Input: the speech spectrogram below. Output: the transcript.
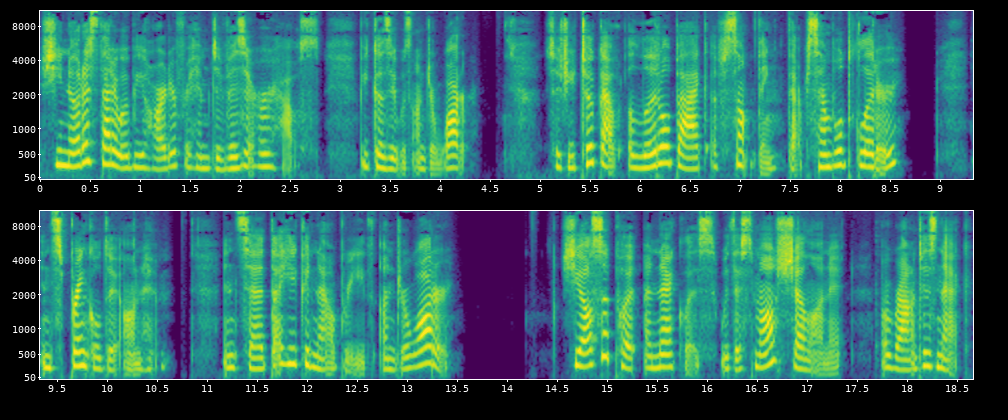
She noticed that it would be harder for him to visit her house because it was underwater. So she took out a little bag of something that resembled glitter and sprinkled it on him and said that he could now breathe underwater. She also put a necklace with a small shell on it around his neck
